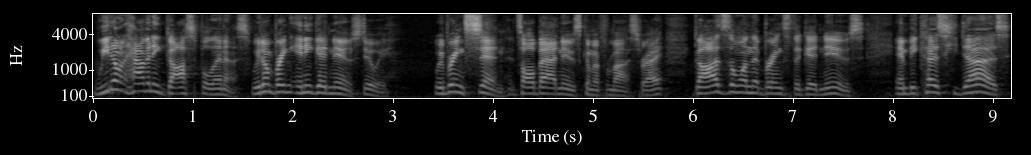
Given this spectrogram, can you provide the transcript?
We don't have any gospel in us. We don't bring any good news, do we? We bring sin. It's all bad news coming from us, right? God's the one that brings the good news. And because He does,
